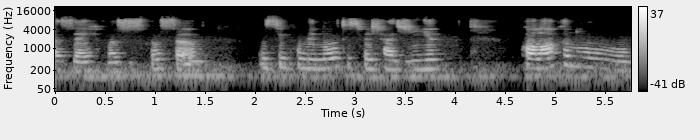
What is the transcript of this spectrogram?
as ervas descansando uns 5 minutos fechadinha. Coloca no,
